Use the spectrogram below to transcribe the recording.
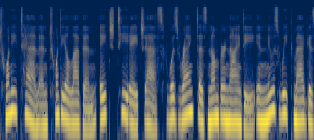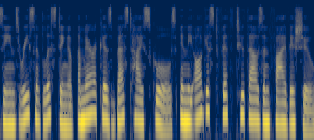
2010 and 2011 HTHS was ranked as number 90 in Newsweek magazine's recent listing of America's Best High Schools in the August 5, 2005 issue.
